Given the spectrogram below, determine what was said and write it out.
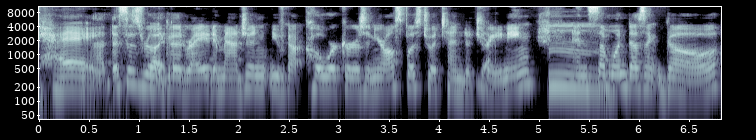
Okay. Yeah, this is really good. good. right? Imagine you've got coworkers and you're all supposed to attend a training yeah. mm. and someone doesn't go,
